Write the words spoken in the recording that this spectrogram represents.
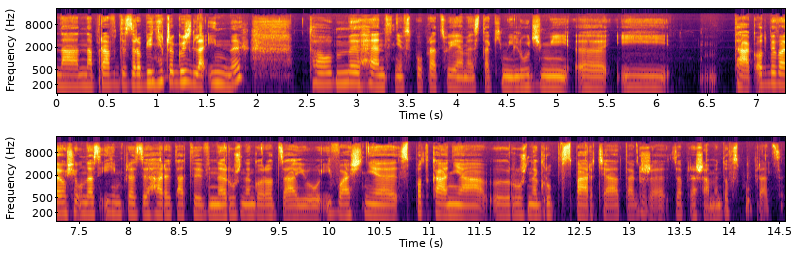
na naprawdę zrobienie czegoś dla innych, to my chętnie współpracujemy z takimi ludźmi i tak, odbywają się u nas i imprezy charytatywne różnego rodzaju i właśnie spotkania, różne grup wsparcia, także zapraszamy do współpracy.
